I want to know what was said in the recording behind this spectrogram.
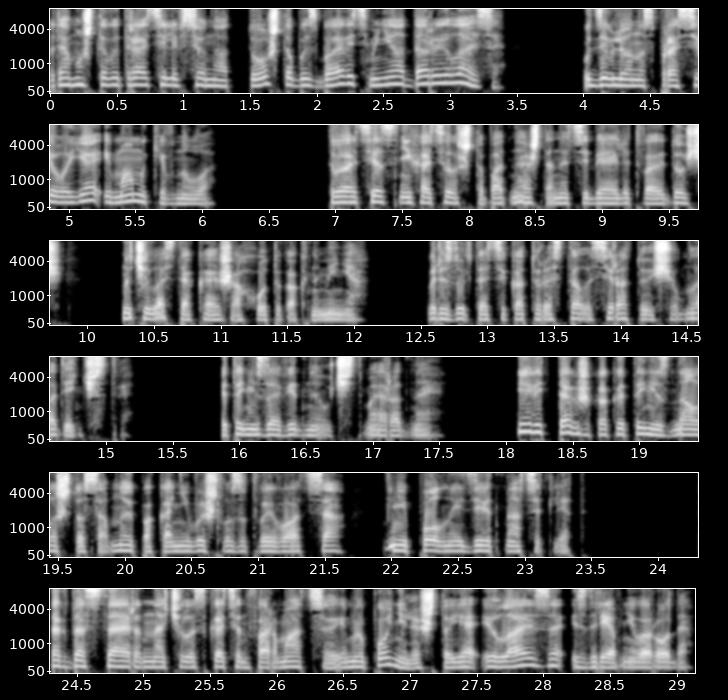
потому что вы тратили все на то, чтобы избавить меня от дары Элайзы?» Удивленно спросила я, и мама кивнула. «Твой отец не хотел, чтобы однажды на тебя или твою дочь началась такая же охота, как на меня, в результате которой стала сиротой еще в младенчестве. Это незавидная участь, моя родная. Я ведь так же, как и ты, не знала, что со мной, пока не вышла за твоего отца в неполные девятнадцать лет. Тогда Сайрон начал искать информацию, и мы поняли, что я Элайза из древнего рода.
